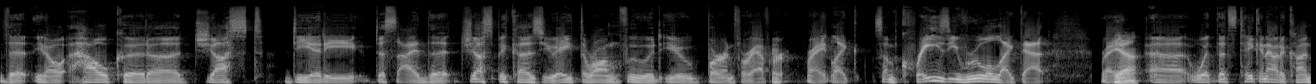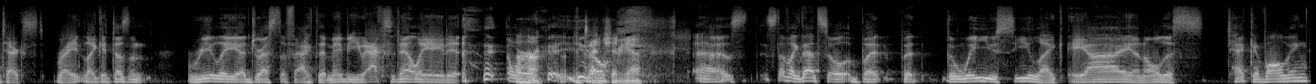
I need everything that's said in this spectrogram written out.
That you know, how could a just deity decide that just because you ate the wrong food, you burn forever, right? Like some crazy rule like that, right? Yeah. Uh, what that's taken out of context, right? Like it doesn't really address the fact that maybe you accidentally ate it or Uh-huh. you Intention, yeah. Uh, stuff like that. So, but but the way you see like AI and all this tech evolving,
